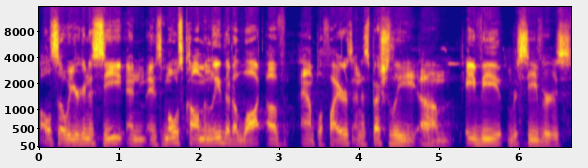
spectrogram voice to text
Also, you're gonna see, and it's most commonly that a lot of amplifiers and especially um, AV receivers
